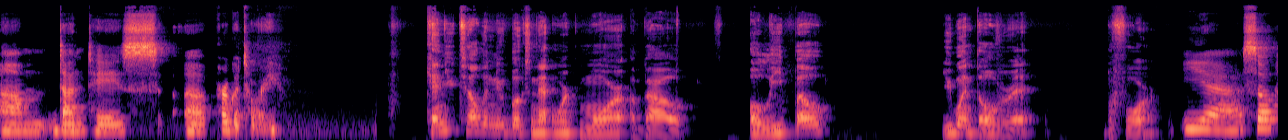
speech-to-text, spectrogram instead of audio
um, Dante's uh, Purgatory. Can you tell the New Books Network more about Oulipo? You went over it before. Yeah, so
